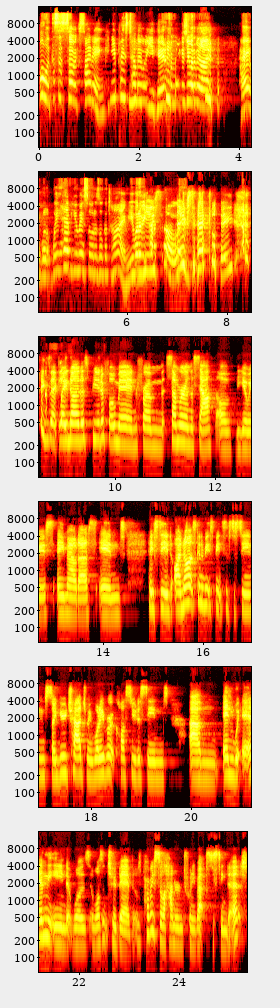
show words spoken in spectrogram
oh, this is so exciting. Can you please tell me where you heard it from me? Because you want to be like. Hey, well, we have US orders all the time. You want to be yes, Exactly. exactly. No, this beautiful man from somewhere in the south of the US emailed us and he said, I know it's going to be expensive to send, so you charge me whatever it costs you to send. Um, and in the end, it was it wasn't too bad, but it was probably still 120 bucks to send it.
